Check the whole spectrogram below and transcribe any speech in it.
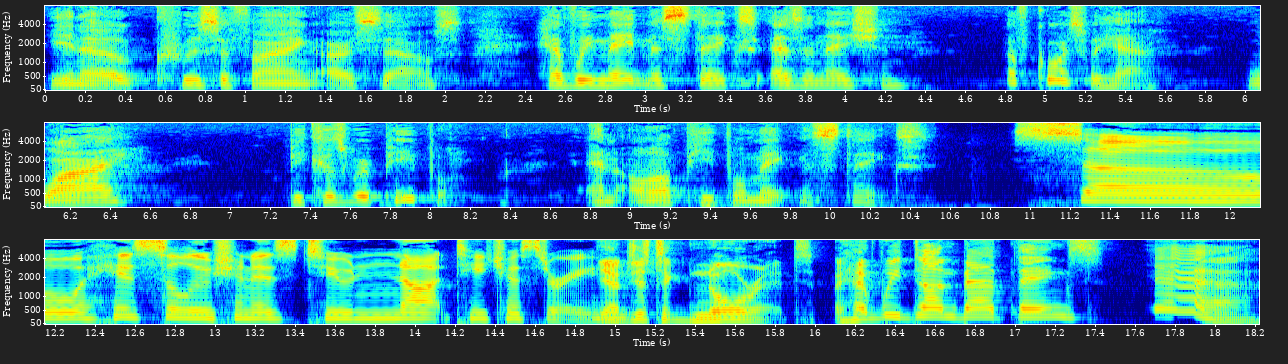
you know, crucifying ourselves. Have we made mistakes as a nation? Of course we have. Why? Because we're people, and all people make mistakes. So his solution is to not teach history. Yeah, just ignore it. Have we done bad things? Yeah.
